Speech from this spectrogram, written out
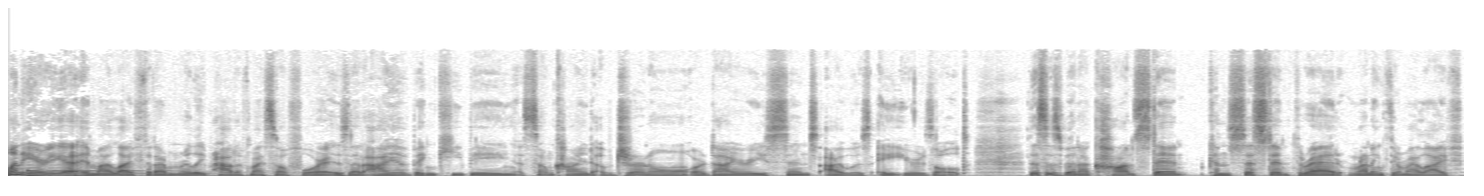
One area in my life that I'm really proud of myself for is that I have been keeping some kind of journal or diary since I was eight years old. This has been a constant consistent thread running through my life,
